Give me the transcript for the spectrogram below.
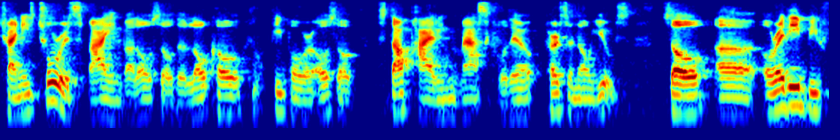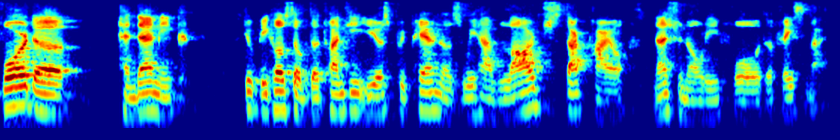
Chinese tourists buying, but also the local people were also stockpiling masks for their personal use. So uh, already before the pandemic, because of the 20 years preparedness, we have large stockpile nationally for the face mask.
